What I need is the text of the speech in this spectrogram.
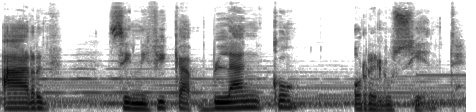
arg significa blanco o reluciente.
